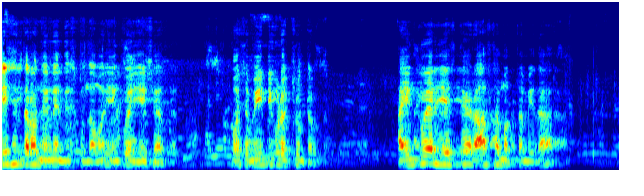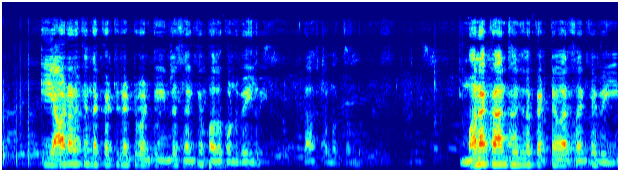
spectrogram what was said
చేసిన తర్వాత నిర్ణయం తీసుకుందామని ఎంక్వైరీ చేశారు. బహుశా మీ ఇంటికి కూడా వచ్చి ఉంటారు. ఆ ఎంక్వైరీ చేస్తే రాష్ట్ర మొత్తం మీద ఈ ఆర్డర్ కింద కట్టినటువంటి ఇండ్ల సంఖ్య పదకొండు వేలు రాష్ట్ర మొత్తం. మన కాన్ఫరెన్స్లో కట్టిన వారి సంఖ్య వెయ్యి.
